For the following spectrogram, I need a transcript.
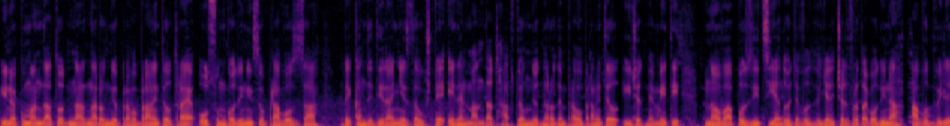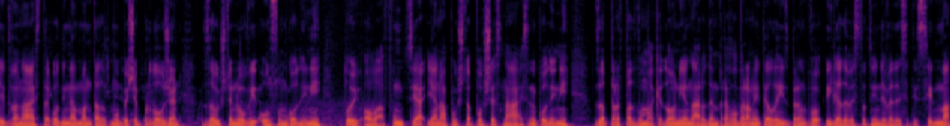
Инаку мандатот на народниот правобранител трае 8 години со право за рекандидирање за уште еден мандат. Актуелниот народен правобранител Иджет Мемети на оваа позиција дојде во 2004 година, а во 2012 година мандатот му беше продолжен за уште нови 8 години. Тој оваа функција ја напушта по 16 години. За прв пат во Македонија народен правобранител е избран во 1997,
